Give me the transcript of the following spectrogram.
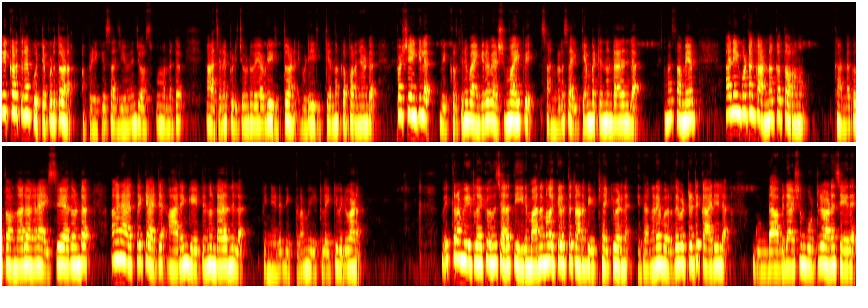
വിക്രത്തിനെ കുറ്റപ്പെടുത്തുവാണ്. അപ്പോഴേക്കും സജീവനും ജോസഫും വന്നിട്ട് അച്ഛനെ പിടിച്ചുകൊണ്ട് പോയി അവിടെ ഇരുത്തുവാണ് ഇവിടെ ഇരിക്കുകയെന്നൊക്കെ പറഞ്ഞുകൊണ്ട് പക്ഷേ എങ്കിൽ വിക്രത്തിന് ഭയങ്കര വിഷമമായിപ്പോയി. സങ്കടം സഹിക്കാൻ പറ്റുന്നുണ്ടായിരുന്നില്ല. ആ സമയം അനിയൻകൂട്ടം കണ്ണൊക്കെ തുറന്നു. കണ്ണൊക്കെ തുറന്നാലും അങ്ങനെ ഐ സി ആയതുകൊണ്ട് അങ്ങനെ അകത്തേക്ക് ആറ്റ് ആരും കയറ്റുന്നുണ്ടായിരുന്നില്ല പിന്നീട് വിക്രം വീട്ടിലേക്ക് വരുവാണ്. വിക്രം വീട്ടിലേക്ക് വന്ന് ചില തീരുമാനങ്ങളൊക്കെ എടുത്തിട്ടാണ് വീട്ടിലേക്ക് വരുന്നത്. ഇതങ്ങനെ വെറുതെ വിട്ടിട്ട് കാര്യമില്ല. ഗുണ്ടാഭിലാഷും കൂട്ടരുമാണ് ചെയ്തത്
